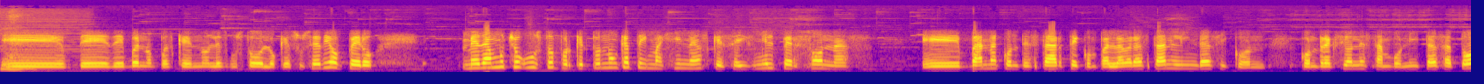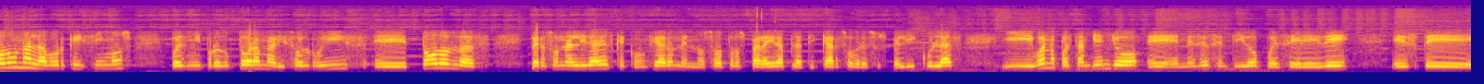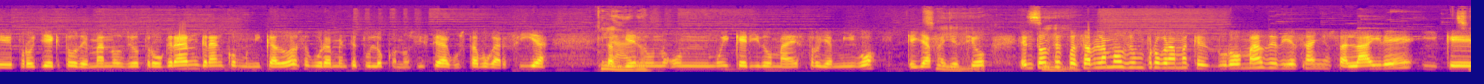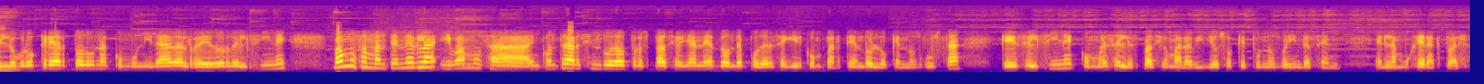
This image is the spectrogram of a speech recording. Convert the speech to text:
eh, de, de, bueno, pues que no les gustó lo que sucedió, pero me da mucho gusto porque tú nunca te imaginas que seis mil personas eh, van a contestarte con palabras tan lindas y con, con reacciones tan bonitas a toda una labor que hicimos, pues mi productora Marisol Ruiz, eh, todas las personalidades que confiaron en nosotros para ir a platicar sobre sus películas. Y bueno, pues también yo eh, en ese sentido pues heredé este proyecto de manos de otro gran, gran comunicador, seguramente tú lo conociste, a Gustavo García, también un, un muy querido maestro y amigo que ya Sí, falleció. Entonces, sí. pues hablamos de un programa que duró más de 10 años al aire y que Sí. logró crear toda una comunidad alrededor del cine. Vamos a mantenerla y vamos a encontrar sin duda otro espacio, Janet, donde poder seguir compartiendo lo que nos gusta, que es el cine, como es el espacio maravilloso que tú nos brindas en, en La Mujer Actual.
